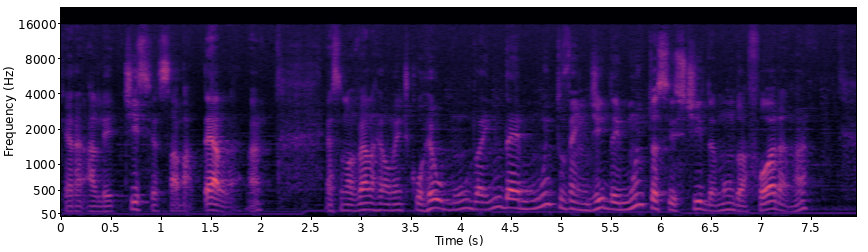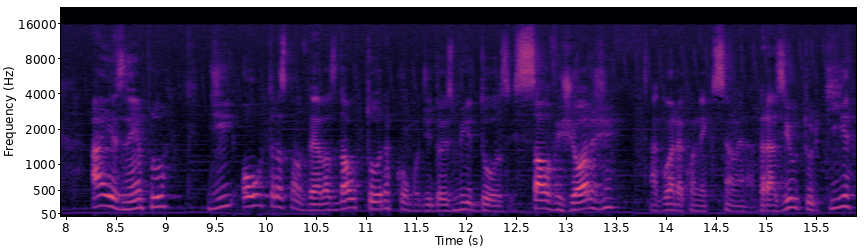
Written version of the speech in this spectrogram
que era a Letícia Sabatella. Né? Essa novela realmente correu o mundo, ainda é muito vendida e muito assistida mundo afora, né? A exemplo de outras novelas da autora, como de 2012 Salve Jorge, agora a conexão era Brasil-Turquia,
